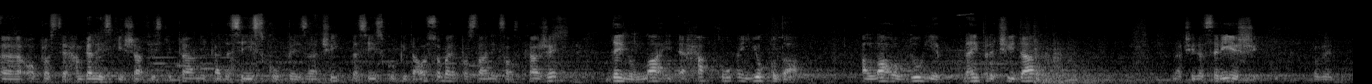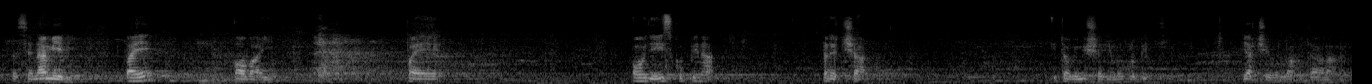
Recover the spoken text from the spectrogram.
e, oproste, hambelijskih i šafijskih pravnika, da se iskupe, znači, da se iskupi ta osoba, jer poslanik sam kaže, dejnu Allahi e haku en yukuda. Allahov dug je najpreći da, znači da se riješi, da se namiri. Pa je, ovaj, pa je ovdje iskupina preča i to bi mišljenje moglo biti jače u Allahu ta'ala.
